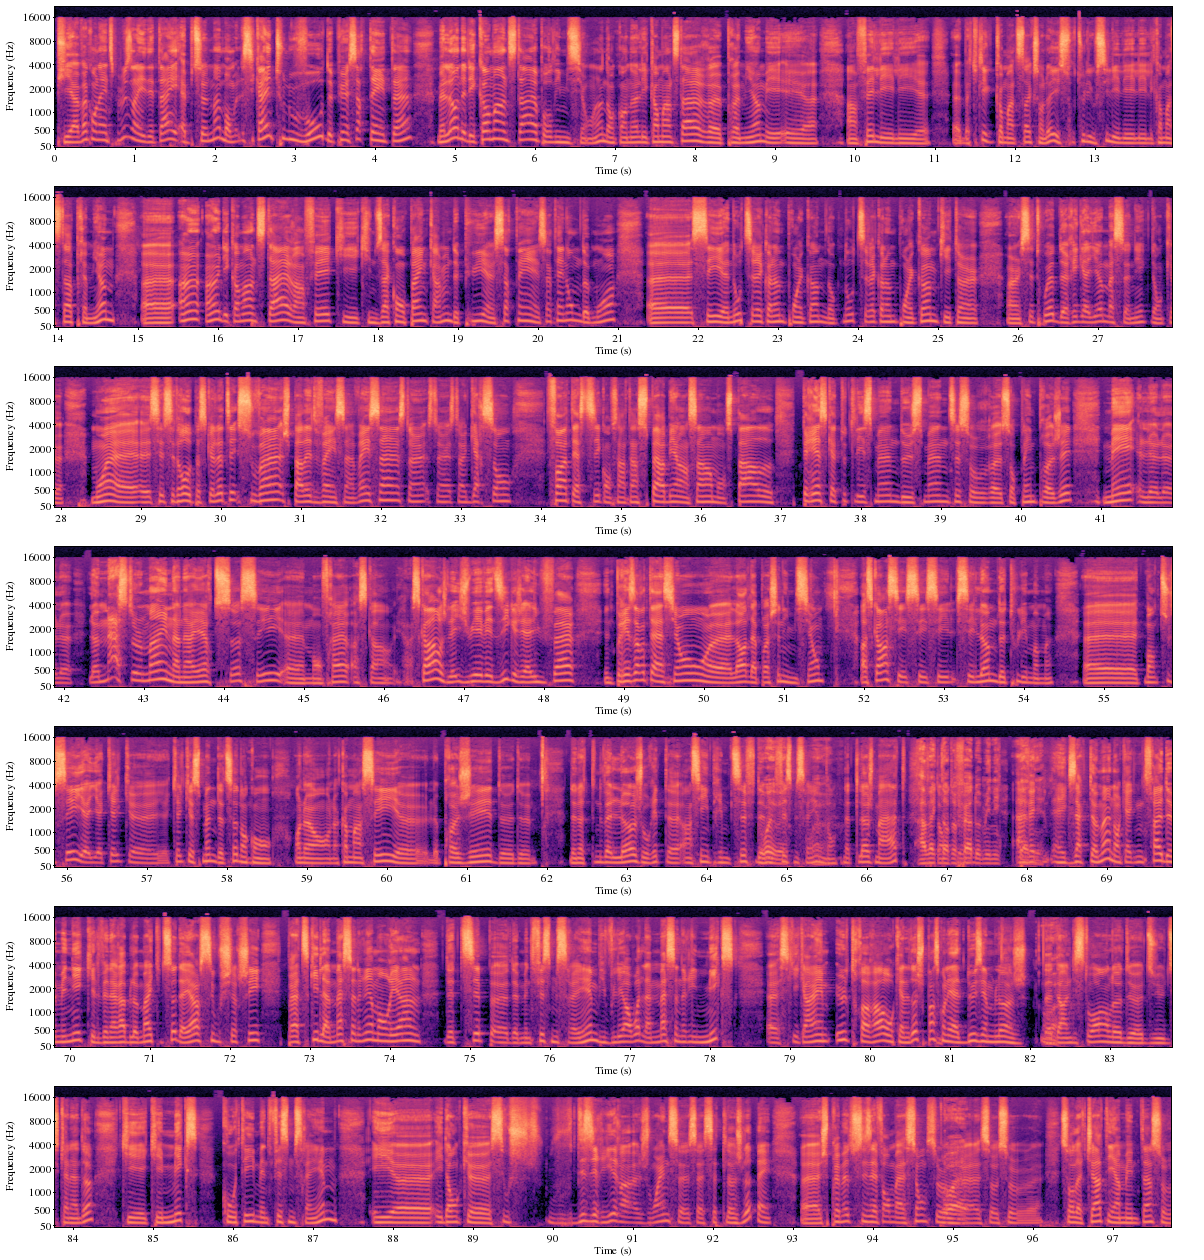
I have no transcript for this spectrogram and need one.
Puis avant qu'on aille un petit peu plus dans les détails, habituellement, bon, c'est quand même tout nouveau depuis un certain temps, mais là, on a des commanditaires pour l'émission. hein. Donc, on a les commanditaires euh, premium et, et, euh, en fait, les, les, euh, ben, tous les commanditaires qui sont là, ils surtout les, aussi les, les, les commanditaires premium. Euh, un, un, des commanditaires, en fait, qui, qui, nous accompagne quand même depuis un certain, un certain nombre de mois, euh, c'est note-column.com. Donc, note-column.com, qui est un, un, site web de régalia maçonnique. Donc, euh, moi, euh, c'est drôle parce que là, souvent, je parlais de Vincent. Vincent, c'est un, un garçon fantastique. On s'entend super bien ensemble. On se parle presque toutes les semaines, deux semaines, sur, euh, sur plein de projets. Mais le, le, le, mastermind en arrière tout ça, c'est euh, mon frère Oscar. Oscar, je, lui avais dit que j'allais lui faire une présentation euh, lors de la prochaine émission. Oscar, c'est l'homme de tous les moments. Bon, tu le sais, il y a, quelques, quelques semaines de ça, donc on, on, a, on a, commencé le projet de, de de notre nouvelle loge au rite euh, ancien et primitif de Oui, Memphis oui. Donc notre loge Mahat. Avec Donc, notre euh, frère Dominique. Avec, exactement. Donc, avec notre frère Dominique, qui est le vénérable maître et tout ça. D'ailleurs, si vous cherchez pratiquer de la maçonnerie à Montréal de type euh, de Memphis Misraïm, puis vous voulez avoir de la maçonnerie mixte, euh, ce qui est quand même ultra rare au Canada, je pense qu'on est à la deuxième loge de- Ouais. dans l'histoire du, du Canada qui est, qui est mixte côté Memphis Misraïm. Et, euh, et donc, euh, si vous, vous désiriez joindre ce- ce- cette loge-là, ben, euh, je pourrais mettre toutes ces informations sur, Ouais. sur, sur, sur le chat et en même temps sur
